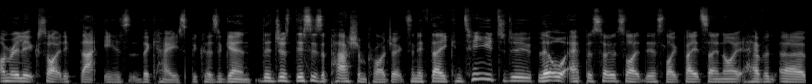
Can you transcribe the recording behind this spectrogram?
I'm really excited if that is the case because again, they're just this is a passion project, and if they continue to do little episodes like this, like Fate Stay Night, Heaven, uh,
